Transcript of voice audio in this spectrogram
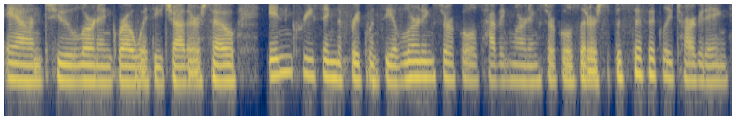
and to learn and grow with each other. So increasing the frequency of learning circles having learning circles that are specifically targeting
